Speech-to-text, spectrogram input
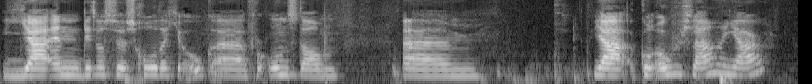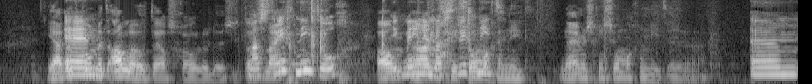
ja, en dit was de school dat je ook eh, voor ons dan ehm, ja, kon overslaan een jaar. Ja, dat En- komt met alle hotelscholen dus. Dat is Maastricht mijn- niet toch? Oh, Ik meen nou, in misschien Maastricht sommige niet. Nee, misschien sommige niet inderdaad. Ehm,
